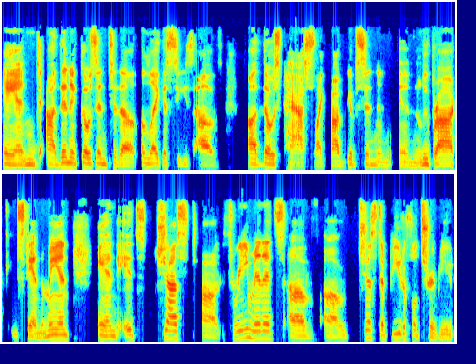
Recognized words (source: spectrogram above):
And uh, then it goes into the legacies of uh, those past, like Bob Gibson and, and Lou Brock and Stan the Man. And it's just uh, three minutes of uh, just a beautiful tribute.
